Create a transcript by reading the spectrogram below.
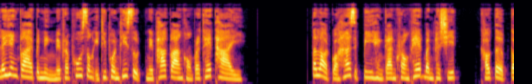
และยังกลายเป็นหนึ่งในพระผู้ทรงอิทธิพลที่สุดในภาคกลางของประเทศไทย ตลอดกว่า 50 ปีแห่งการครองเพศบรรพชิต เขาเติบโต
